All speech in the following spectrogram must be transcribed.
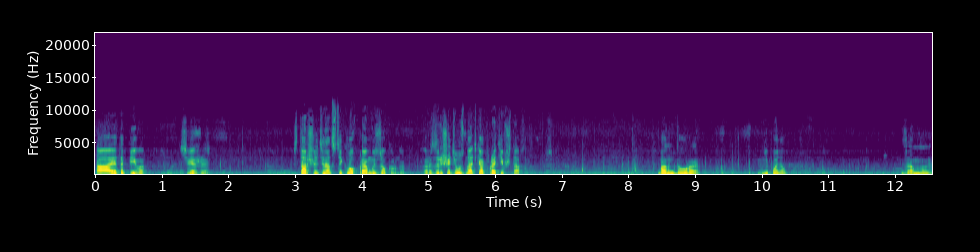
А, это пиво. Свежее. Старший лейтенант Стеклов, прямо из округа. Разрешите узнать, как пройти в штаб? Бандура, Не понял? за мной.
